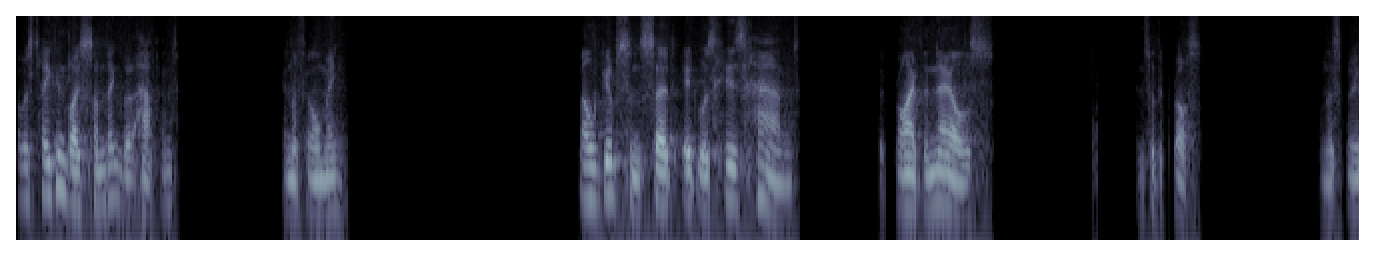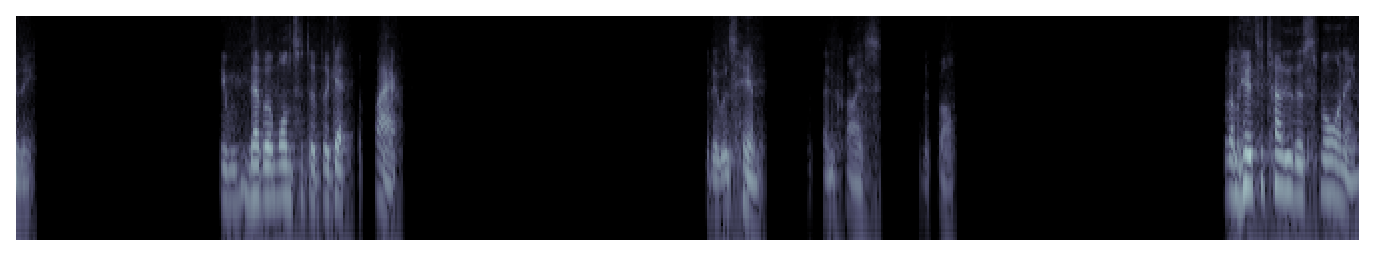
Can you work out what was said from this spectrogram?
I was taken by something that happened in the filming. Mel Gibson said it was his hand that drive the nails into the cross in this movie. He never wanted to forget the fact that it was him that sent Christ to the cross. But I'm here to tell you this morning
